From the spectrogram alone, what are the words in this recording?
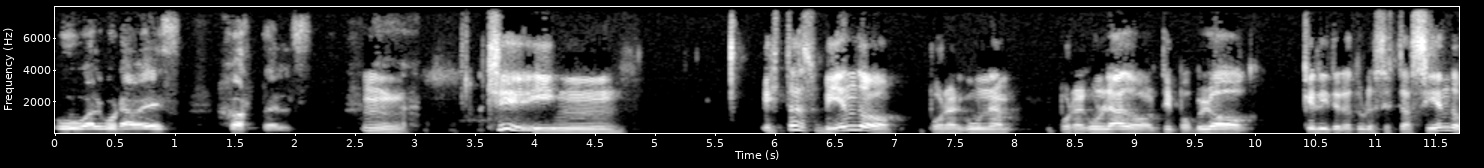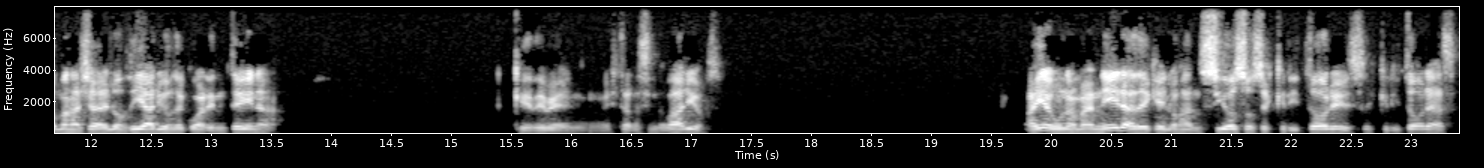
hubo alguna vez hostels. Mm. Che, y mm, ¿estás viendo por alguna por algún lado, tipo blog, qué literatura se está haciendo, más allá de los diarios de cuarentena, que deben estar haciendo varios? ¿Hay alguna manera de que los ansiosos escritores, escritoras,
